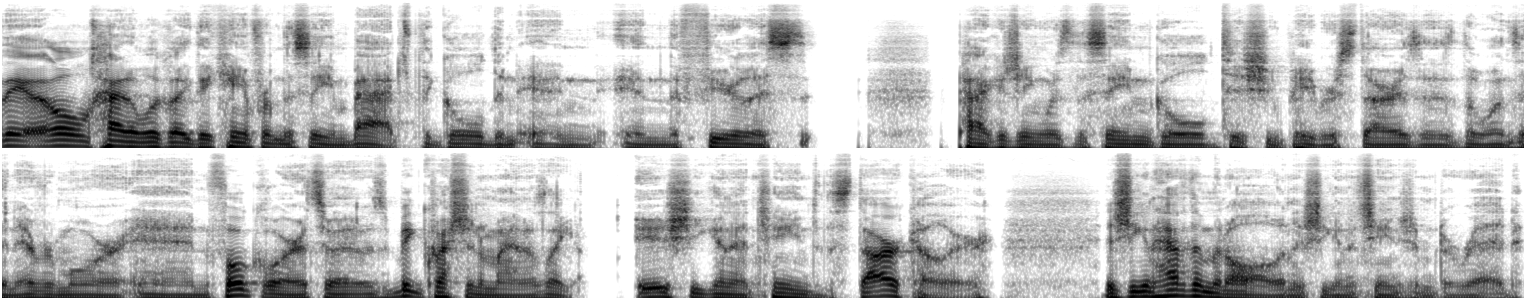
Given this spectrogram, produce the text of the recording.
they all kind of look like they came from the same batch. The gold and and, and the Fearless packaging was the same gold tissue paper stars as the ones in Evermore and Folklore. So it was a big question of mine. I was like, is she to change the star color? Is she to have them at all? And is she to change them to red?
